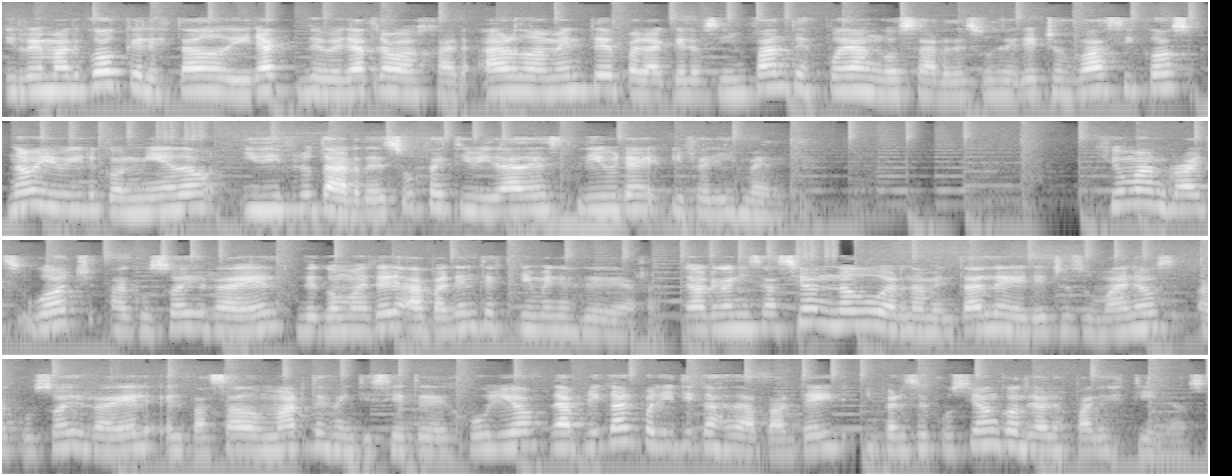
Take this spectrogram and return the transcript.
y remarcó que el Estado de Irak deberá trabajar arduamente para que los infantes puedan gozar de sus derechos básicos, no vivir con miedo y disfrutar de sus festividades libre y felizmente. Human Rights Watch acusó a Israel de cometer aparentes crímenes de guerra. La organización no gubernamental de derechos humanos acusó a Israel el pasado martes 27 de julio de aplicar políticas de apartheid y persecución contra los palestinos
